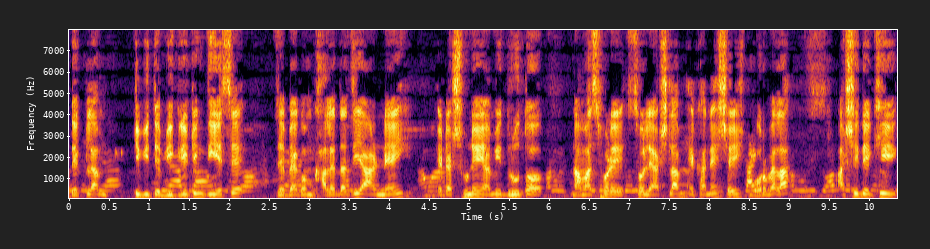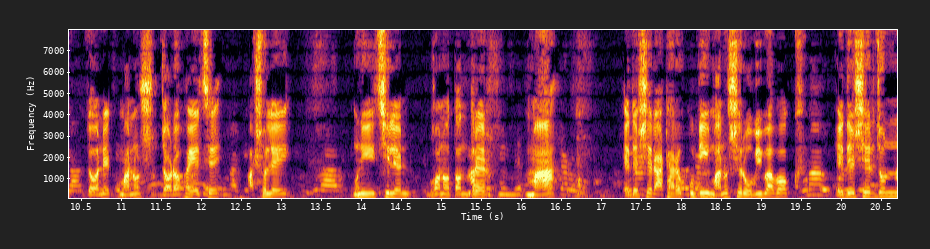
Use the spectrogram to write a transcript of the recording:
দেখলাম টিভিতে বিগ্রিটিং দিয়েছে যে বেগম খালেদা জিয়া আর নেই, এটা শুনেই আমি দ্রুত নামাজ পড়ে চলে আসলাম এখানে সেই ভোরবেলা। আসি দেখি যে অনেক মানুষ জড়ো হয়েছে। আসলে উনি ছিলেন গণতন্ত্রের মা। এদেশের আঠারো কোটি মানুষের অভিভাবক। এদেশের জন্য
